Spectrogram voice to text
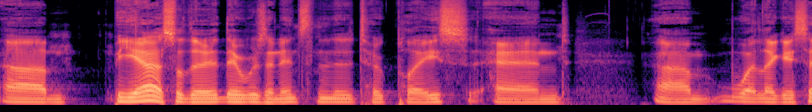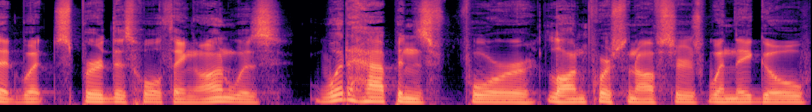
Um, but yeah, so there, there was an incident that took place and um, what, like I said, what spurred this whole thing on was what happens for law enforcement officers when they go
